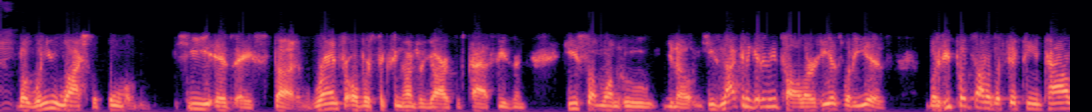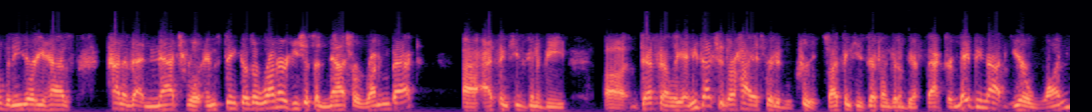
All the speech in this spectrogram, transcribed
Dang. But when you watch the film, he is a stud. Ran for over 1,600 yards this past season. He's someone who, you know, he's not going to get any taller. He is what he is. But if he puts on the 15 pounds and he already has kind of that natural instinct as a runner, he's just a natural running back. Uh, I think he's going to be uh, definitely, and he's actually their highest rated recruit. So I think he's definitely going to be a factor. Maybe not year one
